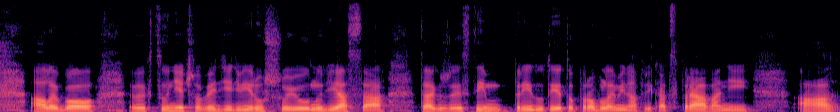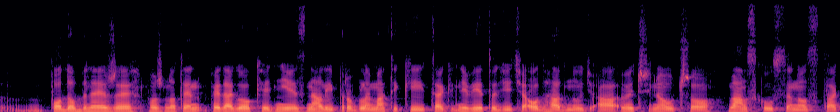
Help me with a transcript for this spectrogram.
alebo e, chcú niečo vedieť, vyrušujú, nudia sa, takže s tým prídu tieto problémy napríklad v správaní a podobné, že možno ten pedagóg, keď nie je znalý problematiky, tak nevie to dieťa odhadnúť a väčšinou, čo mám skúsenosť, tak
